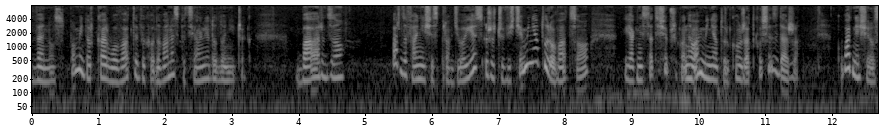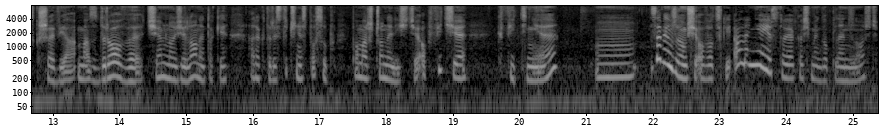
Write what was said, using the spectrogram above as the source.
Wenus. Pomidor karłowaty wyhodowany specjalnie do doniczek. Bardzo, bardzo fajnie się sprawdziło. Jest rzeczywiście miniaturowa, co jak niestety się przekonałam, miniaturką rzadko się zdarza. Ładnie się rozkrzewia, ma zdrowe, ciemnozielone, takie charakterystycznie sposób pomarszczone liście, obficie kwitnie, mm, zawiązują się owocki, ale nie jest to jakaś megaplenność,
